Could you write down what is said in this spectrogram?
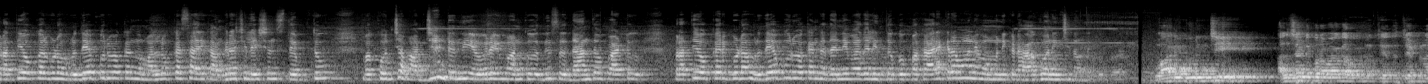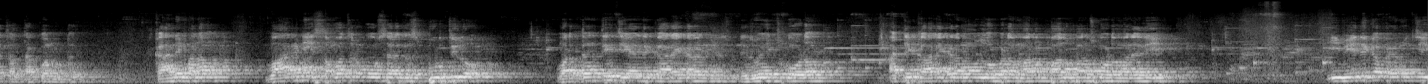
ప్రతి ఒక్కరు కూడా హృదయపూర్వకంగా మళ్ళొక్కసారి కంగ్రాచులేషన్స్ చెప్తూ మాకు కొంచెం అర్జెంట్ ఉంది ఎవరేమో అనుకోవద్దు. సో దాంతోపాటు ప్రతి ఒక్కరికి కూడా హృదయపూర్వకంగా ధన్యవాదాలు. ఇంత గొప్ప కార్యక్రమాన్ని మమ్మల్ని ఇక్కడ ఆహ్వానించినందుకు. వారి గురించి అలసటి ప్రభాకర్ గురించి ఎంత చెప్పినా చాలా తక్కువ ఉంటుంది కానీ మనం వారిని సంవత్సరం ఒకసారి స్ఫూర్తిలో వర్ధంతి జయంతి కార్యక్రమం నిర్వహించుకోవడం అట్టి కార్యక్రమం లోపల మనం పాలు పంచుకోవడం అనేది ఈ వేదికపై నుంచి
